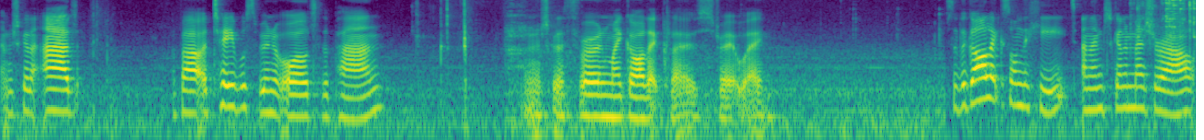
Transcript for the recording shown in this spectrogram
I'm just gonna add about a tablespoon of oil to the pan. I'm just gonna throw in my garlic cloves straight away. So the garlic's on the heat and I'm just gonna measure out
